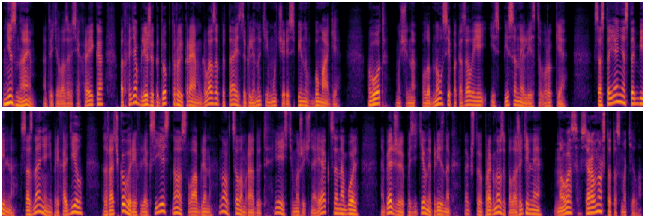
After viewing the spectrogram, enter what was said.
«Не знаем», — ответила за всех Рейка, подходя ближе к доктору и краем глаза пытаясь заглянуть ему через спину в бумаге. «Вот», — мужчина улыбнулся и показал ей исписанный лист в руке. «Состояние стабильно, сознание не приходил, зрачковый рефлекс есть, но ослаблен, но в целом радует. Есть мышечная реакция на боль, опять же позитивный признак, так что прогнозы положительные. Но вас все равно что-то смутило».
